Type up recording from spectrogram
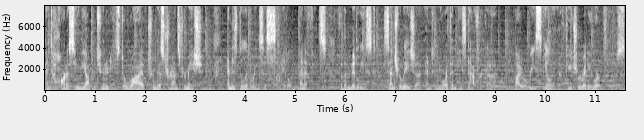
and harnessing the opportunities derived from this transformation and is delivering societal benefits for the Middle East, Central Asia, and North and East Africa. By reskilling a future ready workforce,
